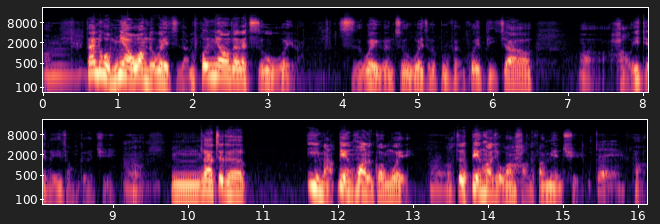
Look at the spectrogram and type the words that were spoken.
嗯，但如果庙旺的位置啊，破军庙旺在在子午位了，子位跟子午位这个部分会比较啊、呃、好一点的一种格局。好、嗯，嗯，那这个驿马变化的宫位，嗯，哦，这个变化就往好的方面去。对，好。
